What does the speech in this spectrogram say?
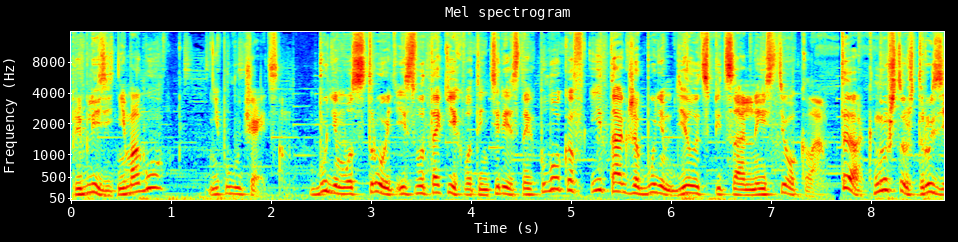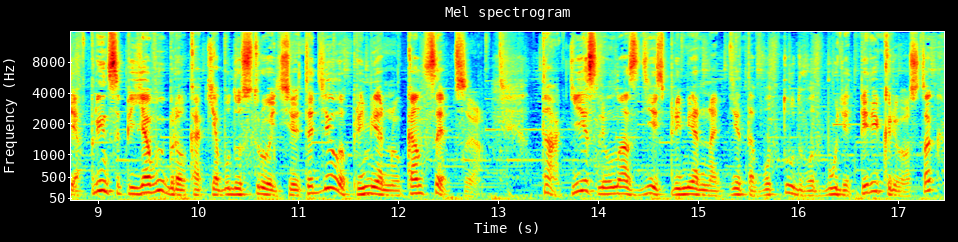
Приблизить не могу, не получается. Будем вот строить из вот таких вот интересных блоков и также будем делать специальные стекла. Так, ну что ж, друзья, в принципе я выбрал, как я буду строить все это дело, примерную концепцию. Так, если у нас здесь примерно где-то вот тут вот будет перекресток,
